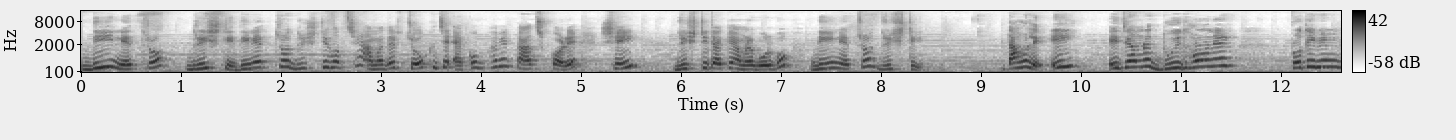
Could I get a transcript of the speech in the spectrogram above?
দ্বিনেত্র দৃষ্টি। দ্বিনেত্র দৃষ্টি হচ্ছে আমাদের চোখ যে এককভাবে কাজ করে, সেই দৃষ্টিটাকে আমরা বলব দ্বিনেত্র দৃষ্টি। তাহলে এই এই যে আমরা দুই ধরনের প্রতিবিম্ব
